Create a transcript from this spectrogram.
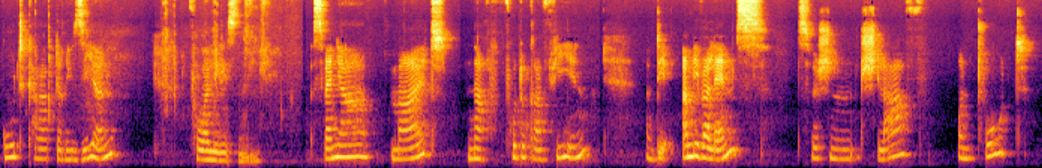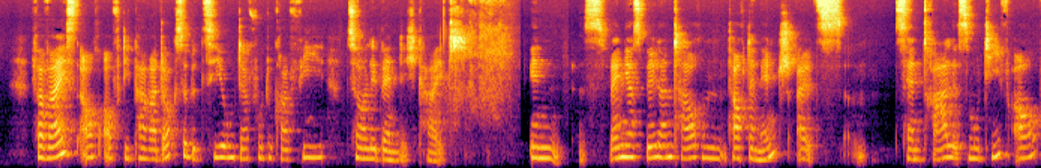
gut charakterisieren, vorlesen. Svenja malt nach Fotografien die Ambivalenz zwischen Schlaf und Tod verweist auch auf die paradoxe Beziehung der Fotografie zur Lebendigkeit. In Svenjas Bildern tauchen, taucht der Mensch als ähm, zentrales Motiv auf.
